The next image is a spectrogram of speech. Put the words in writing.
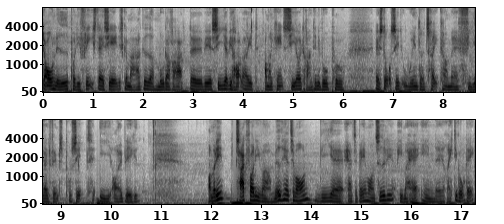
dog nede på de fleste asiatiske markeder, moderat øh, vil jeg sige, at vi holder et amerikansk 10 renteniveau på øh, stort set uændret 3,94 procent i øjeblikket. Og med det, tak for at I var med her til morgen. Vi øh, er tilbage i morgen tidlig, og I må have en øh, rigtig god dag.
